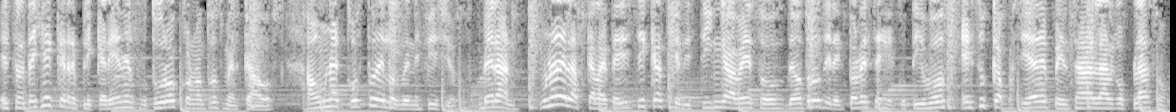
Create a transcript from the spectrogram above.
estrategia que replicaría en el futuro con otros mercados, a una costa de los beneficios. Verán, una de las características que distingue a Besos de otros directores ejecutivos es su capacidad de pensar a largo plazo.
